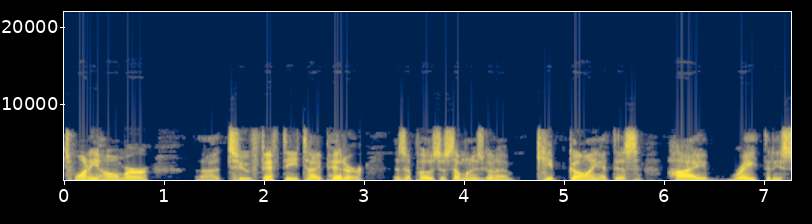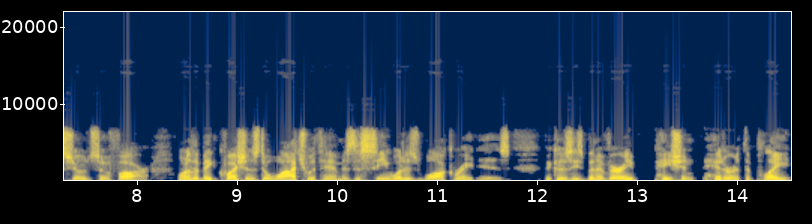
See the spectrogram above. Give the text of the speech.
20 homer, uh, 250 type hitter as opposed to someone who's going to keep going at this high rate that he's showed so far. One of the big questions to watch with him is to see what his walk rate is because he's been a very patient hitter at the plate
